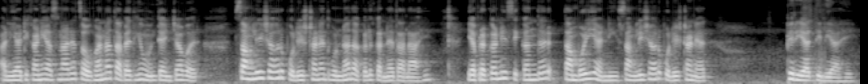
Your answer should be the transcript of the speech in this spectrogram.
आणि या ठिकाणी असणाऱ्या चौघांना ताब्यात घेऊन त्यांच्यावर सांगली शहर पोलीस ठाण्यात गुन्हा दाखल करण्यात आला आहे. या प्रकरणी सिकंदर तांबोळी यांनी सांगली शहर पोलीस ठाण्यात फिर्याद दिली आहे.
